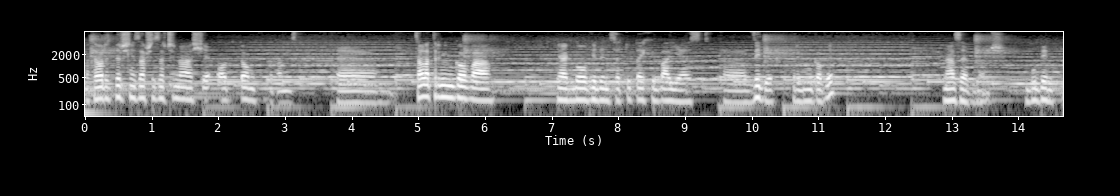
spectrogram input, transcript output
No teoretycznie zawsze zaczyna się od domku, bo tam jest em, sala treningowa, jak było w jedynce, tutaj chyba jest e, wybieg treningowy na zewnątrz budynku.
